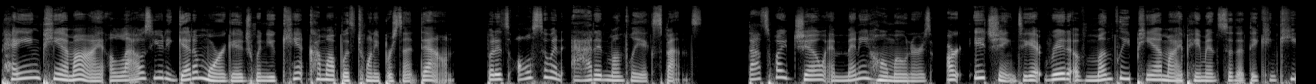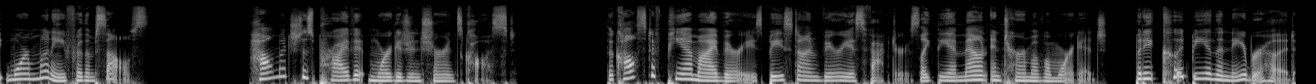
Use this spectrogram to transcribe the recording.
Paying PMI allows you to get a mortgage when you can't come up with 20% down, but it's also an added monthly expense. That's why Joe and many homeowners are itching to get rid of monthly PMI payments so that they can keep more money for themselves. How much does private mortgage insurance cost? The cost of PMI varies based on various factors like the amount and term of a mortgage, but it could be in the neighborhood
